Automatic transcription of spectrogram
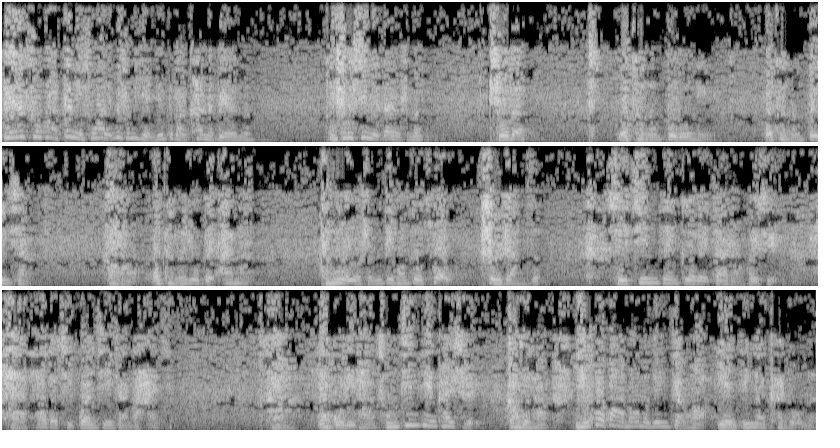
别人说话跟你说话，你为什么眼睛不敢看着别人呢？你是不是心里在有什么觉得我可能不如你，我可能背下啊，我可能又被挨骂，可能我有什么地方做错了，是不是这样子？所以今天各位家长回去好好的去关心一下你的孩子。啊，要鼓励他，从今天开始告诉他，以后爸爸妈妈跟你讲话，眼睛要看着我们；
